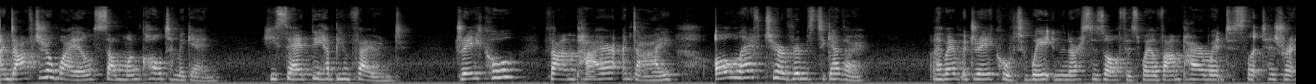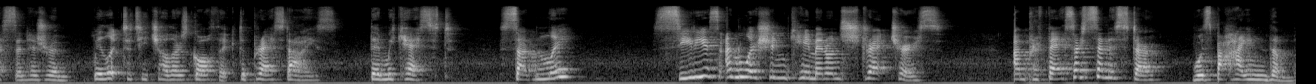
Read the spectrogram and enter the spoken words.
And after a while, someone called him again. He said they had been found. Draco, Vampire, and I all left to our rooms together. I went with Draco to wait in the nurse's office while Vampire went to slit his wrists in his room. We looked at each other's gothic, depressed eyes. Then we kissed. Suddenly, Sirius and Lucian came in on stretchers and Professor Sinister was behind them.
